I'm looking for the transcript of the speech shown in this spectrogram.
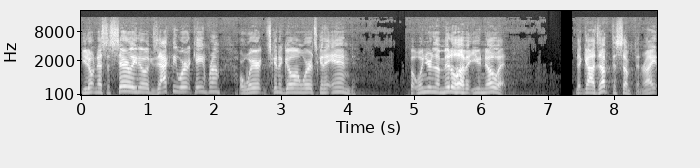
You don't necessarily know exactly where it came from or where it's going to go and where it's going to end. But when you're in the middle of it, you know it. That God's up to something, right?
